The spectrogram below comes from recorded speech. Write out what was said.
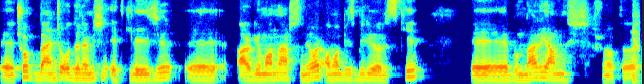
E, çok bence o dönem için etkileyici e, argümanlar sunuyor ama biz biliyoruz ki e, bunlar yanlış şu noktada.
